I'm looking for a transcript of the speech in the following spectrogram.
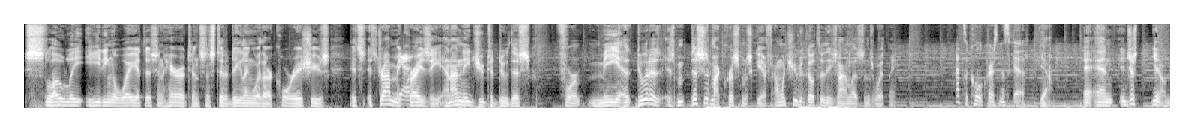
slowly eating away at this inheritance instead of dealing with our core issues, it's it's driving me crazy. And I need you to do this for me. Uh, Do it as, as this is my Christmas gift. I want you to go through these nine lessons with me. That's a cool Christmas gift. Yeah. And, and just, you know,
